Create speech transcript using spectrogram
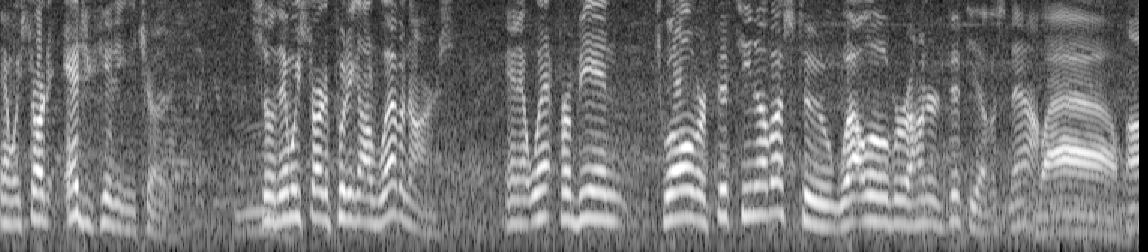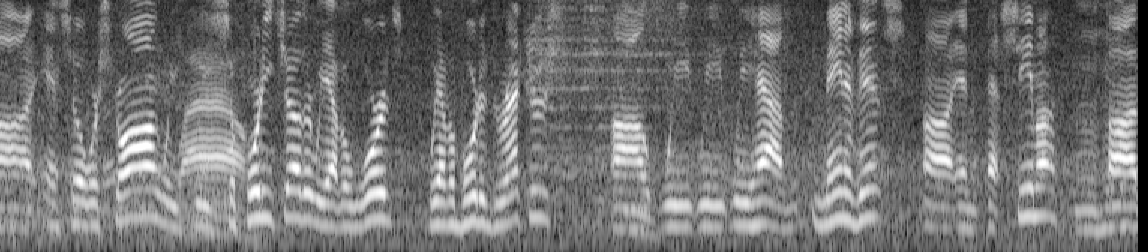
and we started educating each other. So then we started putting on webinars, and it went from being 12 or 15 of us to well over 150 of us now. wow. Uh, and so we're strong. We, Wow. we support each other. We have awards. We have a board of directors. Uh, we, we, we have main events uh, in, at SEMA. Uh,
